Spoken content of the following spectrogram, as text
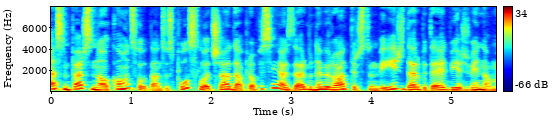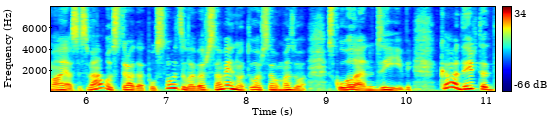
Esmu personāla konsultants uz puslodzi, šādā profesijā es darbu nevaru atrast, un vīrs darba dēļ bieži vien nav mājās. Es vēlos strādāt puslodzi, lai varu savienot to ar savu mazo skolēnu dzīvi. Kādi ir tad,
